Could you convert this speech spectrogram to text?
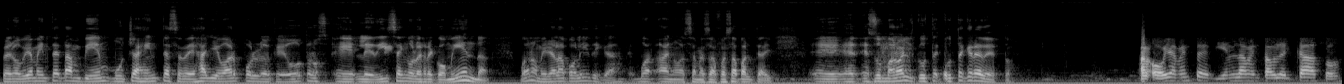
Pero obviamente también mucha gente se deja llevar por lo que otros eh, le dicen o le recomiendan. Bueno, mira la política. Bueno, ah, no, se me fue esa parte ahí. Eh, Jesús Manuel, ¿qué usted, ¿qué usted cree de esto? Ah, obviamente, bien lamentable el caso.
